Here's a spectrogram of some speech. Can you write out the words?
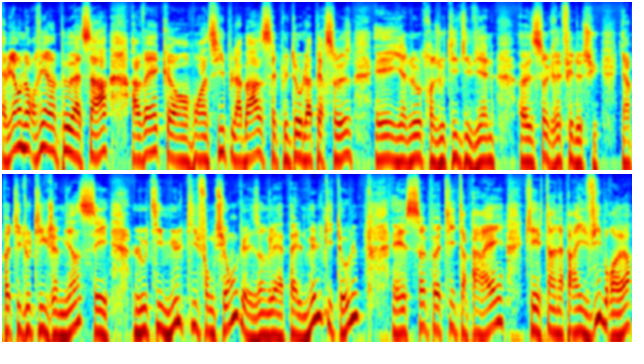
Eh bien, on en revient un peu à ça avec en principe la c'est plutôt la perceuse et il y a d'autres outils qui viennent euh, se greffer dessus. Il y a un petit outil que j'aime bien, c'est l'outil multifonction que les Anglais appellent multitool et ce petit appareil qui est un appareil vibreur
